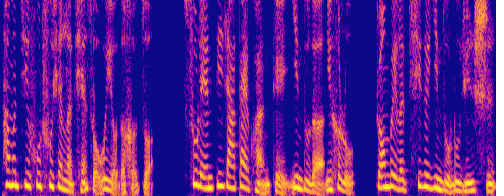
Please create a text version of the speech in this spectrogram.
他们几乎出现了前所未有的合作。苏联低价贷款给印度的尼赫鲁装备了七个印度陆军师。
